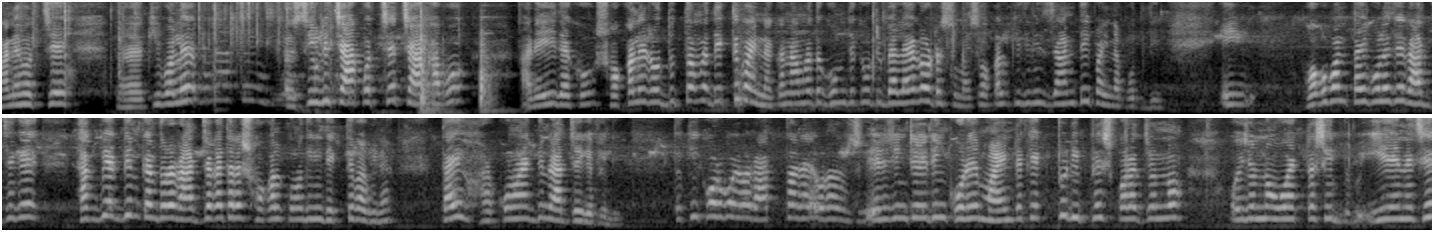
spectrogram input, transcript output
মানে হচ্ছে কি বলে? শিউলি চা করছে চা খাব। আর এই দেখো সকালে রোদ্দুর তো আমরা দেখতে পাই না কারণ আমরা তো ঘুম থেকে উঠি বেলা এগারোটার সময়। সকাল কি জিনিস জানতেই পারি না প্রতিদিন। এই ভগবান তাই বলে যে রাত জেগে থাকবি একদিন, কারণ তোরা রাত জাগায় তারা সকাল কোনো দিনই দেখতে পাবি না। তাই কোনো একদিন রাত জেগে ফেলি। তো কি করব? এবার রাত তো আর ওরা এডিটিং টেডিটিং করে মাইন্ডটাকে একটু রিফ্রেশ করার জন্য ওই জন্য ও একটা সেই ইয়ে এনেছে,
